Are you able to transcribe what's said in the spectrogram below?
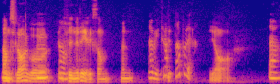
anslag och Mm, en ja. fin idé liksom. Men Nej, vi tröttnar på det. ja, Ja.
